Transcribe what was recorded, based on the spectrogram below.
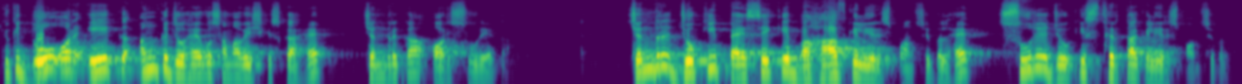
क्योंकि दो और एक अंक जो है वो समावेश किसका है? चंद्र का और सूर्य का। चंद्र जो कि पैसे के बहाव के लिए रिस्पॉन्सिबल है, सूर्य जो कि स्थिरता के लिए रिस्पॉन्सिबल है।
